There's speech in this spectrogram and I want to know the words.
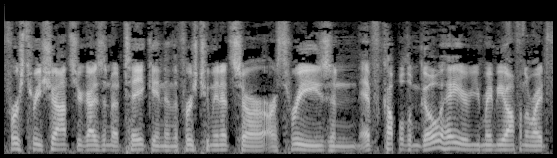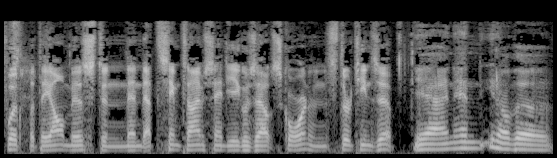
first three shots your guys end up taking in the first two minutes are, are threes, and if a couple of them go, hey, you may be off on the right foot, but they all missed, and then at the same time, San Diego's out scoring, and it's 13 zip. Yeah, and, and you know, the,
